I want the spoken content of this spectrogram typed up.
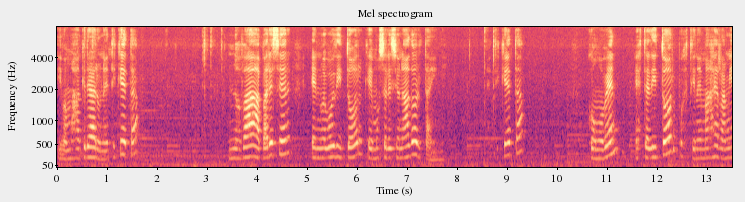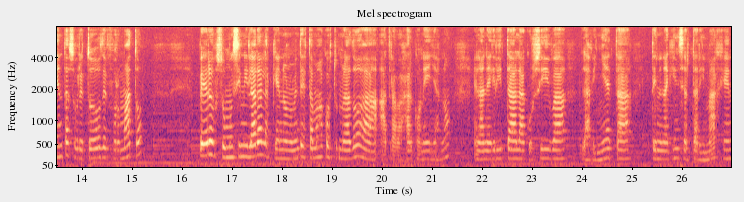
y vamos a crear una etiqueta nos va a aparecer el nuevo editor que hemos seleccionado el Tiny. Etiqueta. Como ven este editor pues tiene más herramientas sobre todo de formato pero son muy similares a las que normalmente estamos acostumbrados a, trabajar con ellas ¿no? En la negrita, la cursiva, las viñetas, tienen aquí insertar imagen,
